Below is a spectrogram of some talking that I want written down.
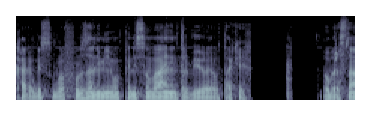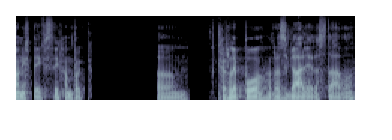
kar je v bistvu bilo ful zanimivo, ker nisem vajen intervjujev v takih obrazstavnih tekstih, ampak um, kar lepo razgali razstavo,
